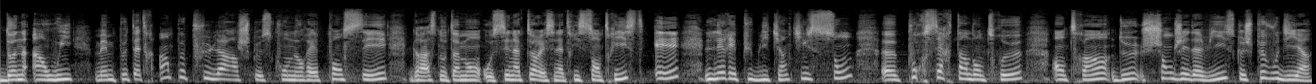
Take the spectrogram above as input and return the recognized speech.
donnent un oui, même peut-être un peu plus large que ce qu'on aurait pensé, grâce notamment aux sénateurs et sénatrices centristes et les républicains qui sont euh, pour certains d'entre eux en train de changer d'avis. Ce que je peux vous dire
